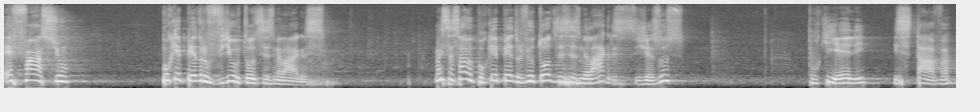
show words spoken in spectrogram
É fácil, porque Pedro viu todos esses milagres. Mas você sabe por que Pedro viu todos esses milagres de Jesus? Porque ele estava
